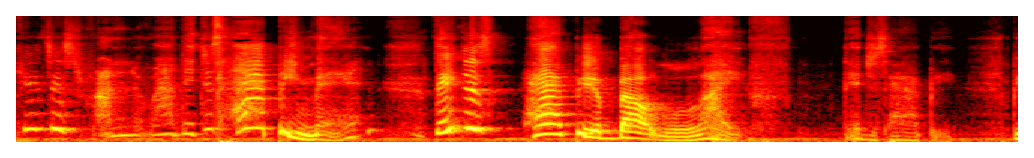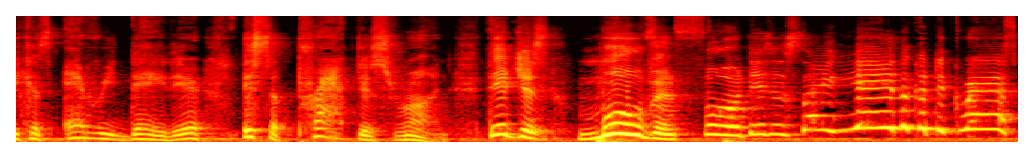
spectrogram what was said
Kids just running around. They're just happy, man. They just happy about life. They're just happy. Because every day they're it's a practice run. They're just moving forward. They're just like, yay, look at the grass.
